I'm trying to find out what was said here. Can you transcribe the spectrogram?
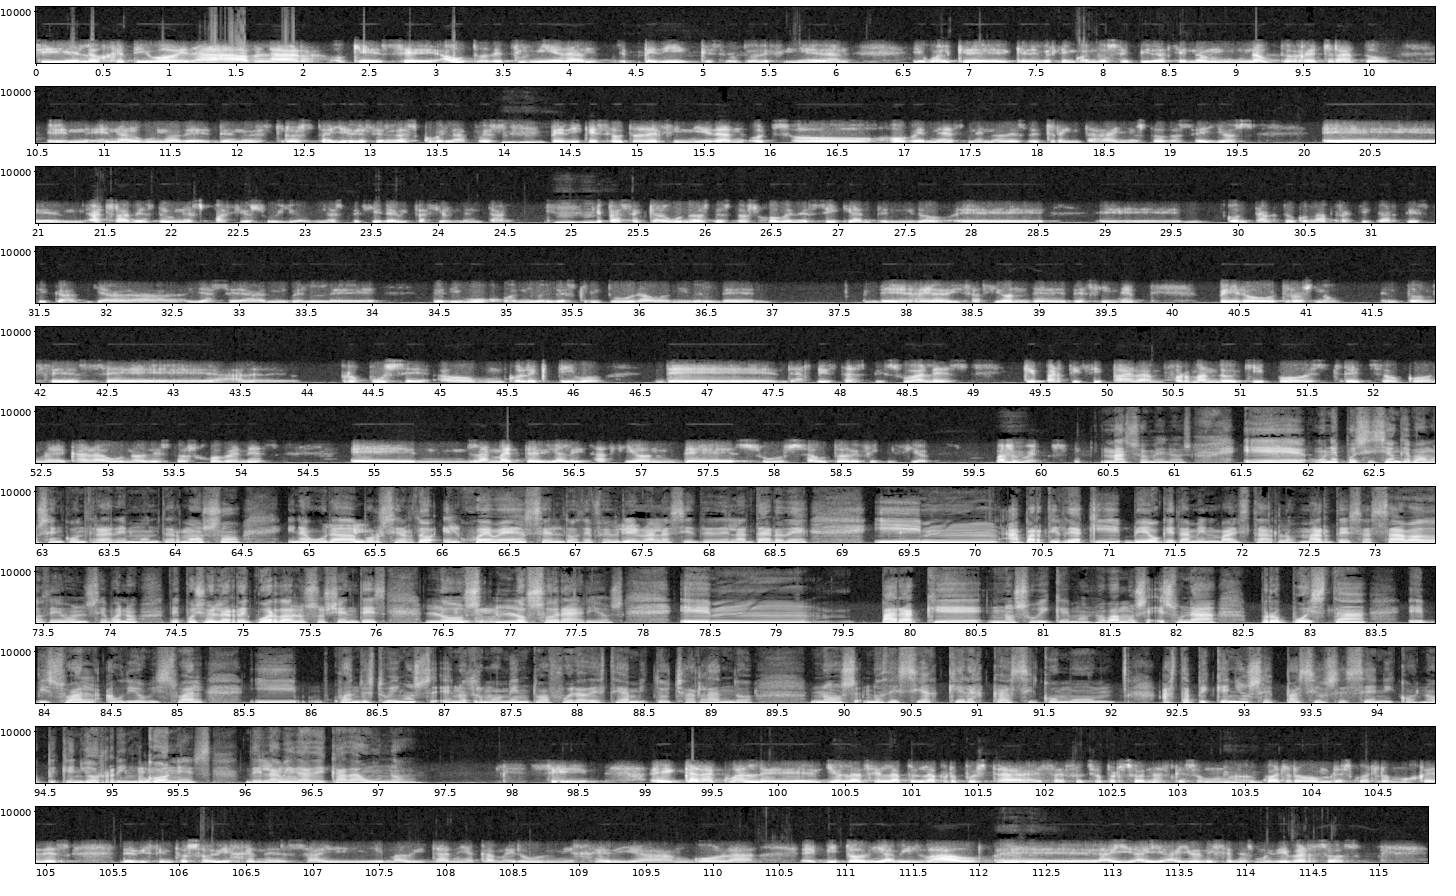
Sí, el objetivo era hablar o que se autodefinieran, pedir que se autodefinieran, igual que, que de vez en cuando se pide un, un autorretrato en, en alguno de, de nuestros talleres en la escuela, pues pedí que se autodefinieran ocho jóvenes menores de 30 años, todos ellos eh, a través de un espacio suyo, una especie de habitación mental. ¿Qué pasa? Que algunos de estos jóvenes sí que han tenido eh, eh, contacto con la práctica artística, ya, ya sea a nivel de, de dibujo, a nivel de escritura o a nivel de, de realización de, de cine, pero otros no. Entonces eh, propuse a un colectivo de, de artistas visuales que participaran formando equipo estrecho con eh, cada uno de estos jóvenes en la materialización de sus autodefiniciones, más o Mm. menos. Más o menos. Eh, una exposición que vamos a encontrar en Montermoso, inaugurada, Sí. por cierto, el jueves, el 2 de febrero Sí. a las 7 de la tarde. Y mm, a partir de aquí veo que también va a estar los martes a sábados de 11. Bueno, después yo les recuerdo a los oyentes los, los horarios. Em, para que nos ubiquemos, ¿no? Vamos, es una propuesta eh, visual, audiovisual, y cuando estuvimos en otro momento afuera de este ámbito charlando, nos, nos decías que eras casi como hasta pequeños espacios escénicos, ¿no? Pequeños rincones de la vida de cada uno. Sí, eh, cada cual, eh, yo lancé la, la propuesta a esas ocho personas, que son cuatro hombres, cuatro mujeres, de distintos orígenes. Hay Mauritania, Camerún, Nigeria, Angola, eh, Vitoria, Bilbao, eh, hay, hay, hay orígenes muy diversos.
